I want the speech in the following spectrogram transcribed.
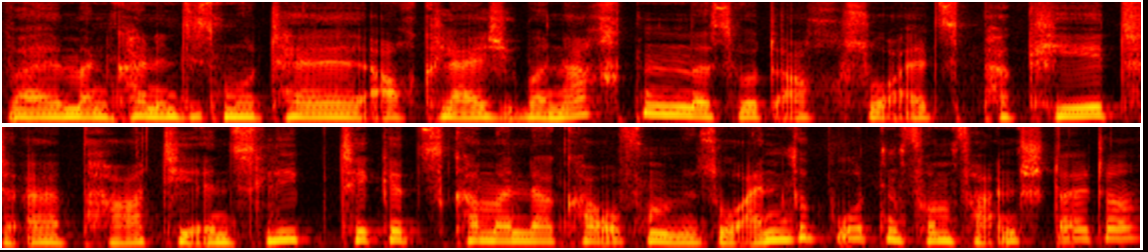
weil man kann in diesem Hotel auch gleich übernachten. Das wird auch so als Paket äh, Party and Sleep Tickets kann man da kaufen, so angeboten vom Veranstalter.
